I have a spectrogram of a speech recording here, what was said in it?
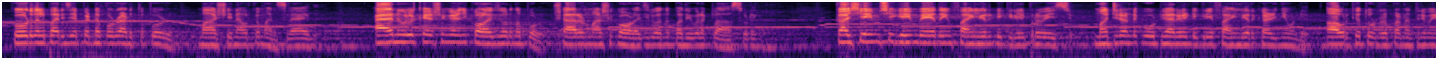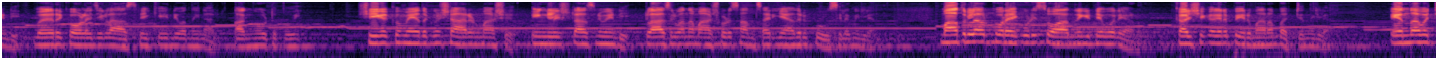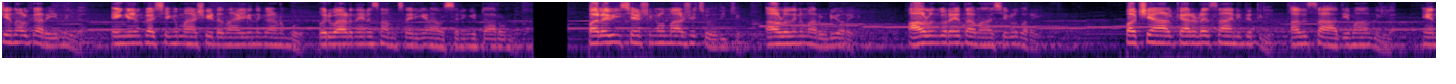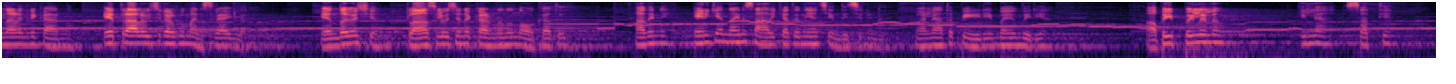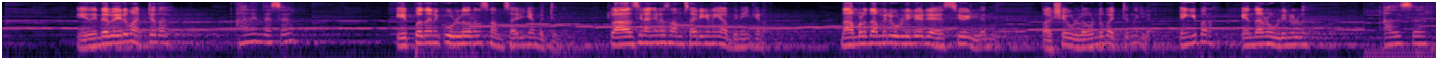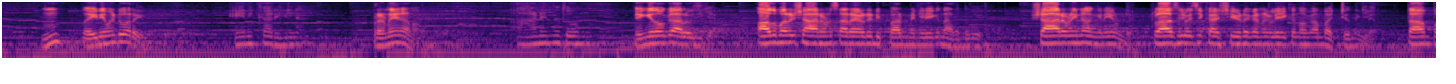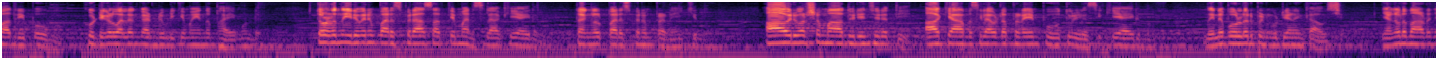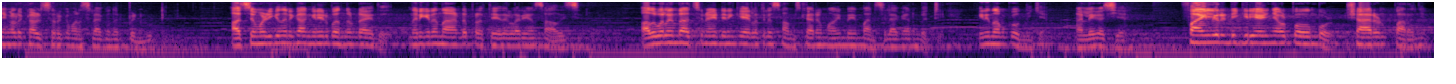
കൂടുതൽ പരിചയപ്പെട്ടപ്പോഴും അടുത്തപ്പോഴും മാഷിനെ അവർക്ക് മനസ്സിലായത്. ആനുവൽ കേഷൻ കഴിഞ്ഞ് കോളേജ് തുറന്നപ്പോൾ ഷാരോൺ മാഷ് കോളേജിൽ വന്ന് പതിവുള്ള ക്ലാസ് തുടങ്ങി. കശിയും ശികയും വേദയും ഫൈനൽ ഇയർ ഡിഗ്രിയിൽ പ്രവേശിച്ചു. മറ്റു രണ്ട് കൂട്ടുകാരികൾ ഡിഗ്രി ഫൈനൽ ഇയർ കഴിഞ്ഞുകൊണ്ട് അവർക്ക് തുടർ പഠനത്തിന് വേണ്ടി വേറെ കോളേജുകളെ ആശ്രയിക്കേണ്ടി വന്നതിനാൽ അങ്ങോട്ട് പോയി. ഷീകക്കും വേദക്കും ഷാരൺ മാഷ് ഇംഗ്ലീഷ് ക്ലാസ്സിന് വേണ്ടി ക്ലാസ്സിൽ വന്ന മാഷോട് സംസാരിക്കാൻ യാതൊരു കൂസലുമില്ല. മാത്രമല്ല അവർ കുറെ കൂടി സ്വാതന്ത്ര്യം കിട്ടിയ പോലെയാണ്. കശിക്ക് അങ്ങനെ പെരുമാറാൻ പറ്റുന്നില്ല. എന്താ പറ്റിയെന്ന് അവൾക്ക് അറിയുന്നില്ല. എങ്കിലും കശിക്ക് മാഷ് ഇടനാഴിൽ നിന്ന് കാണുമ്പോൾ ഒരുപാട് നേരം സംസാരിക്കാൻ അവസരം കിട്ടാറുണ്ട്. പല വിശേഷങ്ങളും മാഷ് ചോദിക്കും. അവളതിന് മറുപടി പറയും. അവളും കുറെ തമാശകൾ പറയും. പക്ഷെ ആൾക്കാരുടെ സാന്നിധ്യത്തിൽ അത് സാധ്യമാവുന്നില്ല. എന്നാണ് ഇതിന് കാരണം. എത്ര ആലോചിച്ചിട്ട് അവൾക്ക് മനസ്സിലായില്ല. എന്താ കശ്യ? ക്ലാസ്സിൽ വെച്ച് എന്റെ കണ്ണൊന്നും നോക്കാത്തത്? അതിനെ എനിക്ക് എന്തായാലും സാധിക്കാത്തതെന്ന് ഞാൻ ചിന്തിച്ചിട്ടുണ്ട്. വല്ലാത്ത പേടിയും ഭയവും വരിക. അപ്പൊ ഇപ്പൊ ഇല്ലല്ലോ? ഇല്ല സത്യം. ഇതിന്റെ പേര് മറ്റതാ? അതെന്താ സർ? ഇപ്പോൾ നിനക്ക് ഉള്ളവരും സംസാരിക്കാൻ പറ്റുന്നു. ക്ലാസ്സിൽ അങ്ങനെ സംസാരിക്കണമെങ്കിൽ അഭിനയിക്കണം. നമ്മൾ തമ്മിൽ ഉള്ളിലൊരു രഹസ്യം ഇല്ലെന്ന്. പക്ഷെ ഉള്ളതുകൊണ്ട് പറ്റുന്നില്ല. എങ്കിൽ പറ എന്താണ് ഉള്ളിലുള്ളത്? അത് സർ. ധൈര്യമായിട്ട് പറയൂ. എനിക്കറിയില്ല. പ്രണയമാണോ ആണെന്ന് തോന്നുന്നു. എങ്കിൽ നമുക്ക് ആലോചിക്കാം. അത് പറഞ്ഞ് ഷാരോൺ സാർ അയാളുടെ ഡിപ്പാർട്ട്മെന്റിലേക്ക് നടന്നുപോയി. ഷാരോണിനും അങ്ങനെയുണ്ട് ക്ലാസ്സിൽ വെച്ച് കക്ഷിയുടെ കണ്ണുകളിലേക്ക് നോക്കാൻ പറ്റുന്നില്ല. താൻ പതിരിപ്പോകുമോ കുട്ടികൾ വല്ലതും കണ്ടുപിടിക്കുമോ എന്ന് ഭയമുണ്ട്. തുടർന്ന് ഇരുവരും പരസ്പരം ആ സത്യം മനസ്സിലാക്കിയായിരുന്നു. തങ്ങൾ പരസ്പരം പ്രണയിക്കുന്നു. ആ ഒരു വർഷം മാധുര്യം ചുരത്തി ആ ക്യാമ്പസിൽ അവരുടെ പ്രണയം പൂത്തുല്ലസിക്കുകയായിരുന്നു നിന്നെ പോലുള്ളൊരു പെൺകുട്ടിയാണ് എനിക്ക് ആവശ്യം. ഞങ്ങളുടെ നാട് ഞങ്ങളുടെ കൾച്ചറൊക്കെ മനസ്സിലാക്കുന്ന ഒരു പെൺകുട്ടി. അച്ഛൻ വഴിക്ക് നിനക്ക് അങ്ങനെ ഒരു ബന്ധമുണ്ടായത് നിനക്കിന്റെ നാടിന്റെ പ്രത്യേകതകൾ അറിയാൻ സാധിച്ചു. അതുപോലെ എന്റെ അച്ഛനായിട്ട് എനിക്ക് കേരളത്തിലെ സംസ്കാരവും മഹിമയും മനസ്സിലാക്കാനും പറ്റി. ഇനി നമുക്ക് ഒന്നിക്കാം. അല്ലേ കശിയ? ഫൈനൽ ഒരു ഡിഗ്രി കഴിഞ്ഞ് അവൾ പോകുമ്പോൾ ഷാരോൺ പറഞ്ഞു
